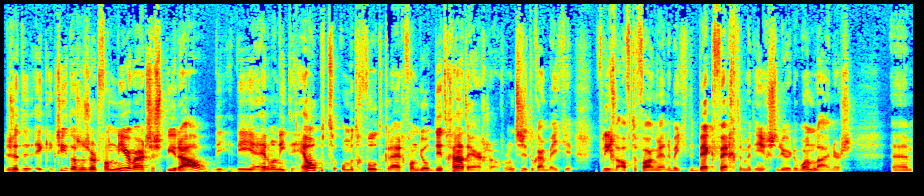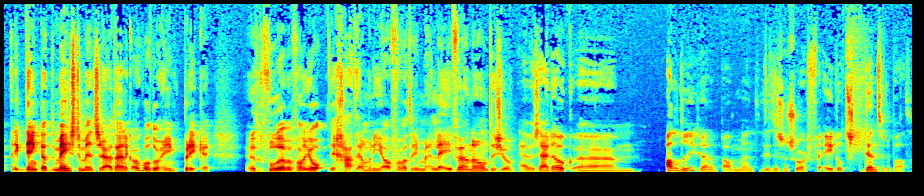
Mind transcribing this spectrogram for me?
dus het, is- ik, ik zie het als een soort van neerwaartse spiraal die, die je helemaal niet helpt om het gevoel te krijgen van joh, dit gaat ergens over. Want ze zitten elkaar een beetje vliegen af te vangen en een beetje te bekvechten met ingestudeerde one-liners. Ehm, en ik denk dat de meeste mensen er uiteindelijk ook wel doorheen prikken. En het gevoel hebben van joh, dit gaat helemaal niet over wat er in mijn leven aan de hand is joh. Ja, we zeiden ook, ehm, alle drie zeiden op een bepaald moment, dit is een soort veredeld studentendebat.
